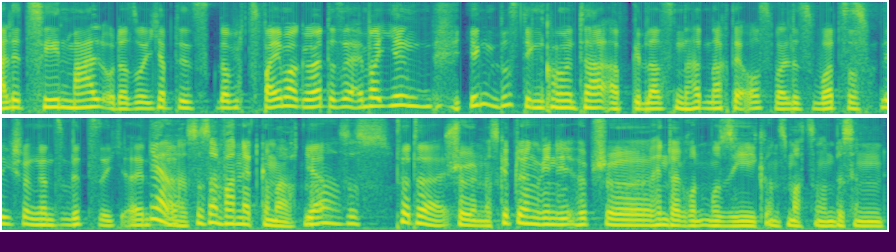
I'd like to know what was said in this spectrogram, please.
alle zehnmal oder so. Ich habe das, glaube ich, zweimal gehört, dass er einfach irgendeinen, irgendeinen lustigen Kommentar abgelassen hat nach der Auswahl des Wortes. Das fand ich schon ganz witzig. Einfach. Ja, es ist einfach nett gemacht. Ne? Ja, es ist total schön. Es gibt irgendwie eine hübsche Hintergrundmusik und es macht so ein bisschen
